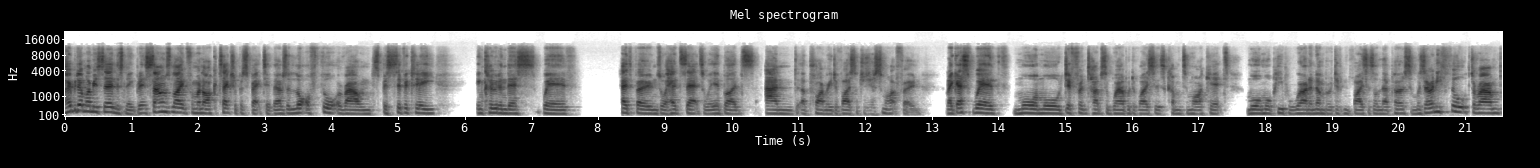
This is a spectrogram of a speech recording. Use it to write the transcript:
I hope you don't mind me saying this, Nick, but it sounds like from an architectural perspective, there was a lot of thought around specifically including this with headphones or headsets or earbuds and a primary device such as your smartphone. And I guess with more and more different types of wearable devices coming to market, more and more people wearing a number of different devices on their person, was there any thoughts around,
